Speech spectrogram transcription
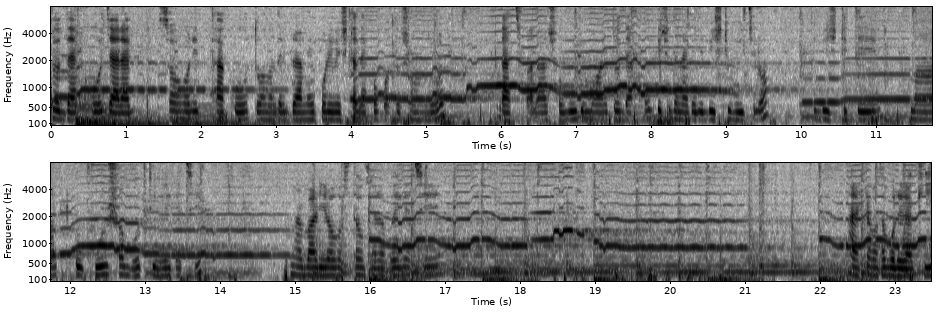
তো দেখো, যারা শহরে থাকো, তো আমাদের গ্রামের পরিবেশটা দেখো কত সুন্দর। গাছপালা সবুজময় তো দেখো, কিছুদিন আগে যে বৃষ্টি হয়েছিল, তো বৃষ্টিতে মাঠ, পুকুর সব ভর্তি হয়ে গেছে। আমার বাড়ির অবস্থাও খারাপ হয়ে গেছে। আর একটা কথা বলে রাখি,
